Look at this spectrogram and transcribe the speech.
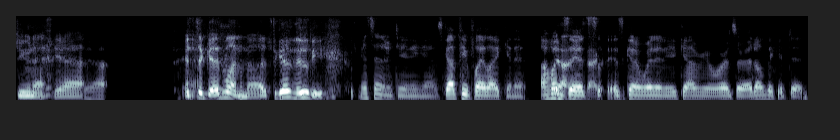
Junuh. Yeah, yeah. It's a good one though. It's a good movie. It's entertaining. Yeah, it's got people I like in it. I wouldn't yeah, say exactly. it's it's gonna win any Academy Awards, or I don't think it did.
